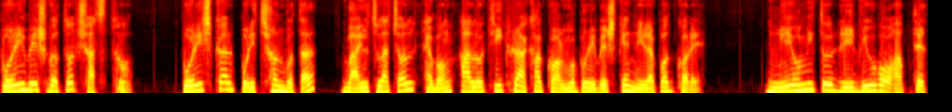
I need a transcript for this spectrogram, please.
পরিবেশগত স্বাস্থ্য। পরিষ্কার পরিচ্ছন্নতা বায়ু চলাচল এবং আলো ঠিক রাখা কর্মপরিবেশকে নিরাপদ করে। নিয়মিত রিভিউ ও আপডেট।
